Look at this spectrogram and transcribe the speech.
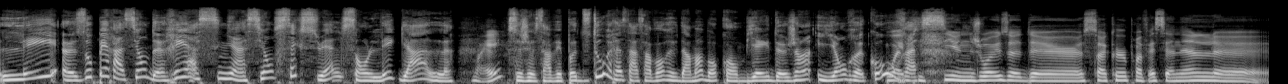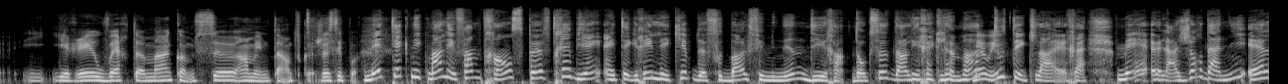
les euh, opérations de réassignation sexuelle sont légales. Ouais. Ça, je savais pas du tout. Reste à savoir évidemment bon combien de gens y ont recours. Ouais, puis si une joueuse de soccer professionnelle euh, irait ouvertement comme ça en même temps, en tout cas, je sais pas. Mais techniquement, les femmes trans peuvent très bien intégrer l'équipe de football féminine d'Iran. Donc ça, dans les règlements, Ben oui. tout est clair. Mais euh, la Jordanie, elle,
